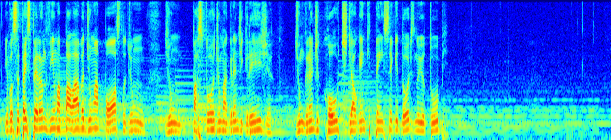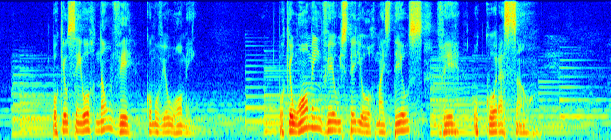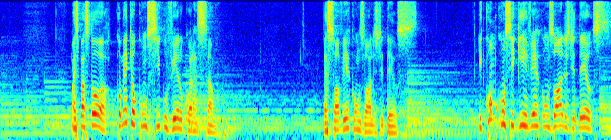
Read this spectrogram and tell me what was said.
E você está esperando vir uma palavra de um apóstolo, de um, de um pastor de uma grande igreja, de um grande coach, de alguém que tem seguidores no YouTube. Porque o Senhor não vê como vê o homem. Porque o homem vê o exterior, mas Deus vê o coração. Mas, pastor, como é que eu consigo ver o coração? É só ver com os olhos de Deus. E como conseguir ver com os olhos de Deus?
